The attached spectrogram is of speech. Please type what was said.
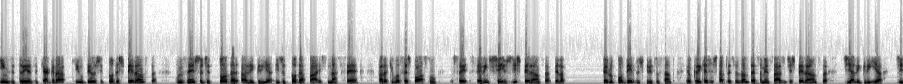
15, 13, que, gra... que o Deus de toda esperança vos encha de toda alegria e de toda paz na fé, para que vocês possam serem cheios de esperança pela, pelo poder do Espírito Santo. Eu creio que a gente está precisando dessa mensagem de esperança, de alegria, de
